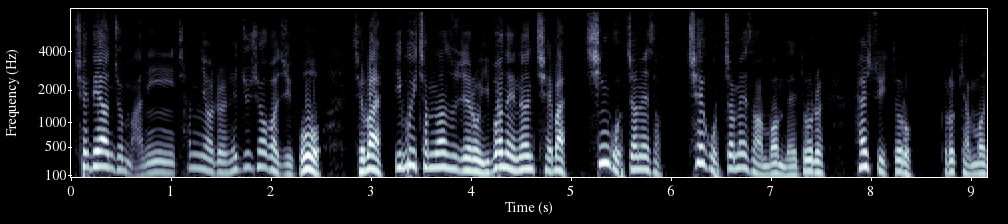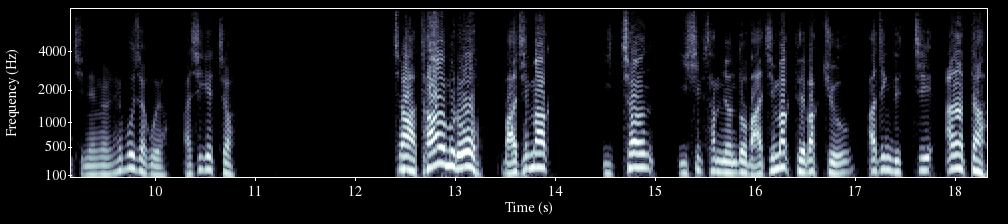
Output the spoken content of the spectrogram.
최대한 좀 많이 참여를 해주셔가지고 제발 EV 첨단 소재로 이번에는 제발 신고점에서 최고점에서 한번 매도를 할 수 있도록 그렇게 한번 진행을 해보자고요. 아시겠죠? 자 다음으로 마지막 2023년도 마지막 대박주 아직 늦지 않았다.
